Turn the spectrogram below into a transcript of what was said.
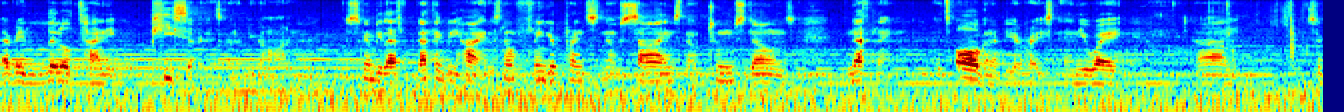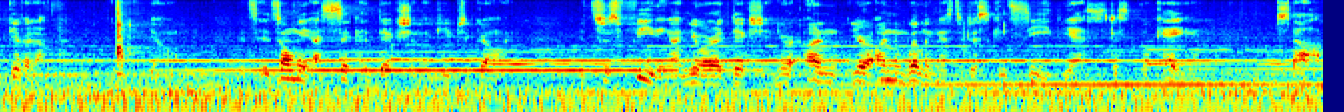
every little tiny piece of it is going to be gone. There's going to be left nothing behind. There's no fingerprints, no signs, no tombstones, nothing. It's all going to be erased anyway. Um, so give it up. You know, it's, it's only a sick addiction that keeps it going it's just feeding on your addiction, your un, your unwillingness to just concede, yes, just okay, stop,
